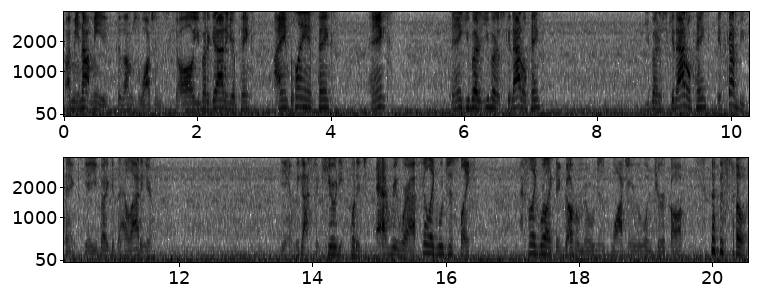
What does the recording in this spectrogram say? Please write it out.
I mean, not me, because I'm just watching this. Oh, you better get out of here, Pink. I ain't playing, Pink. Pink? Pink, you better you better skedaddle, Pink. You better skedaddle, Pink. It's got to be Pink. Yeah, you better get the hell out of here. Damn, we got security footage everywhere. I feel like we're just like, I feel like we're like the government. We're just watching everyone jerk off. so,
